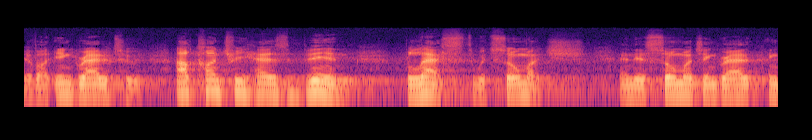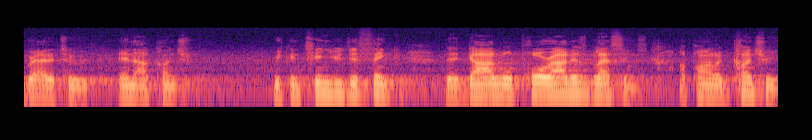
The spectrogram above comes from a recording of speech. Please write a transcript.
of our ingratitude. Our country has been blessed with so much, and there's so much ingrat- ingratitude in our country. We continue to think that God will pour out his blessings upon a country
